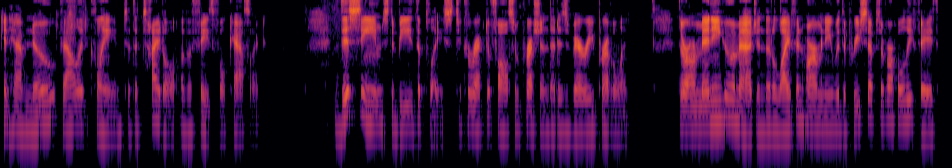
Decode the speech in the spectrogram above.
can have no valid claim to the title of a faithful Catholic. This seems to be the place to correct a false impression that is very prevalent. There are many who imagine that a life in harmony with the precepts of our holy faith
